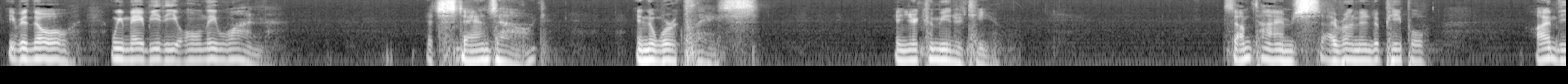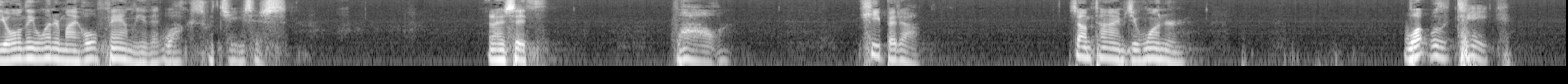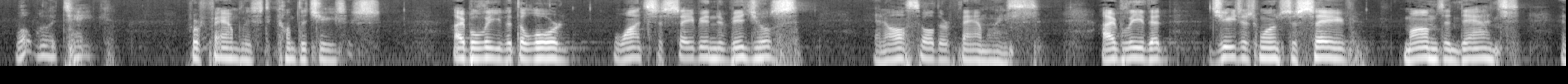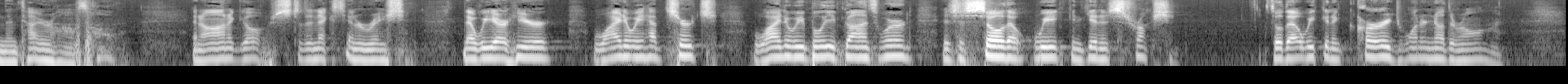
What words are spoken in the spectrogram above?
even though we may be the only one that stands out in the workplace, in your community. Sometimes I run into people, I'm the only one in my whole family that walks with Jesus. And I say, wow, keep it up. Sometimes you wonder, what will it take? What will it take for families to come to Jesus? I believe that the Lord wants to save individuals and also their families. I believe that Jesus wants to save moms and dads and the entire household. And on it goes to the next generation. That we are here. Why do we have church? Why do we believe God's word? It's just so that we can get instruction, so that we can encourage one another on.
